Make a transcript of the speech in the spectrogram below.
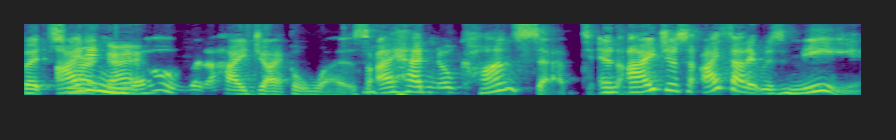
But Smart I didn't guy. know what a hijackal was. I had no concept. And I just, I thought it was me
